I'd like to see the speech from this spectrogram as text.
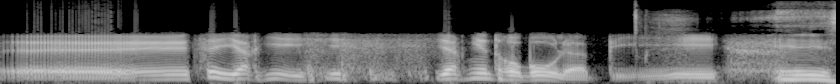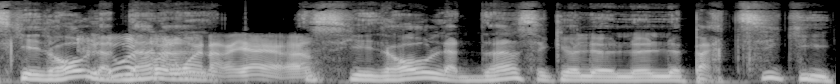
Euh, il n'y a, y a rien de trop beau, là. Puis, Et ce qui est drôle là-dedans. hein. Ce qui est drôle là-dedans, c'est que le, le- le parti qui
